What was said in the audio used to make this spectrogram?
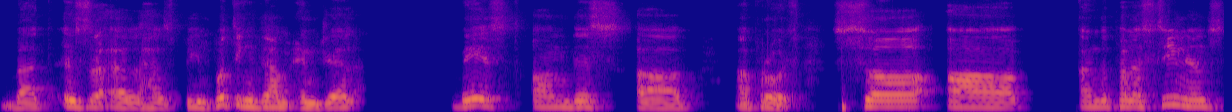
But Israel has been putting them in jail based on this uh, approach. So, uh, and the Palestinians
